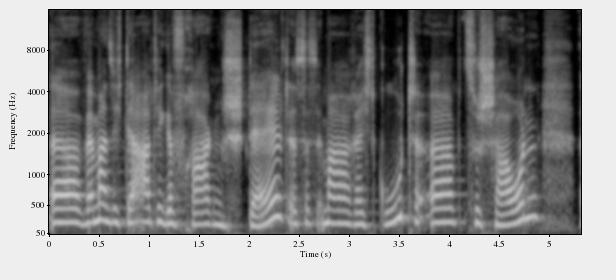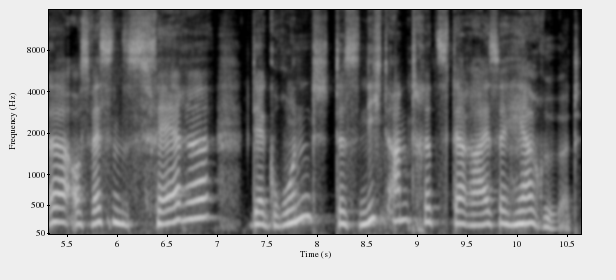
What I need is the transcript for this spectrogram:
Äh, wenn man sich derartige Fragen stellt, ist es immer recht gut äh, zu schauen, äh, aus wessen Sphäre der Grund des Nichtantritts der Reise herrührt.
